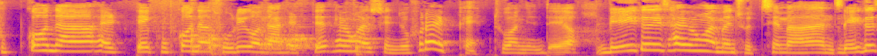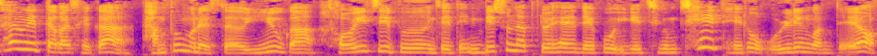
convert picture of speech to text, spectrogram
굽거나 할 때, 굽거나 조리거나 할 때 사용할 수 있는 후라이팬 두었는데요. 렉을 사용하면 좋지만 렉을 사용했다가 제가 반품을 했어요. 이유가 저희 집은 이제 냄비 수납도 해야 되고 이게 지금 최대로 올린 건데요.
